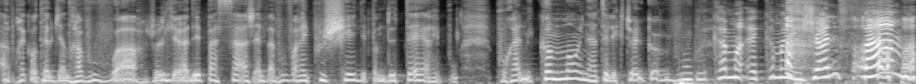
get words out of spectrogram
après, quand elle viendra vous voir, je lirai des passages, elle va vous voir éplucher des pommes de terre. Et pour, pour elle, mais comment une intellectuelle comme vous Comment, euh, comment une jeune femme,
